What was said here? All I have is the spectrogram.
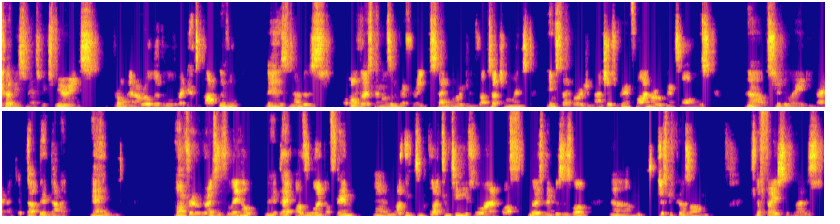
copious amounts of experience from NRL level all the way down to park level. There's members of those panels that have refereed state of origins, run touch lines, in state of origin matches, grand final or grand finals, um, Super League, you name it, they've done, they've done it. And I'm forever grateful for their help. That I've learned off them, and I can I continue to learn off those members as well. Um, just because I'm the face of those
